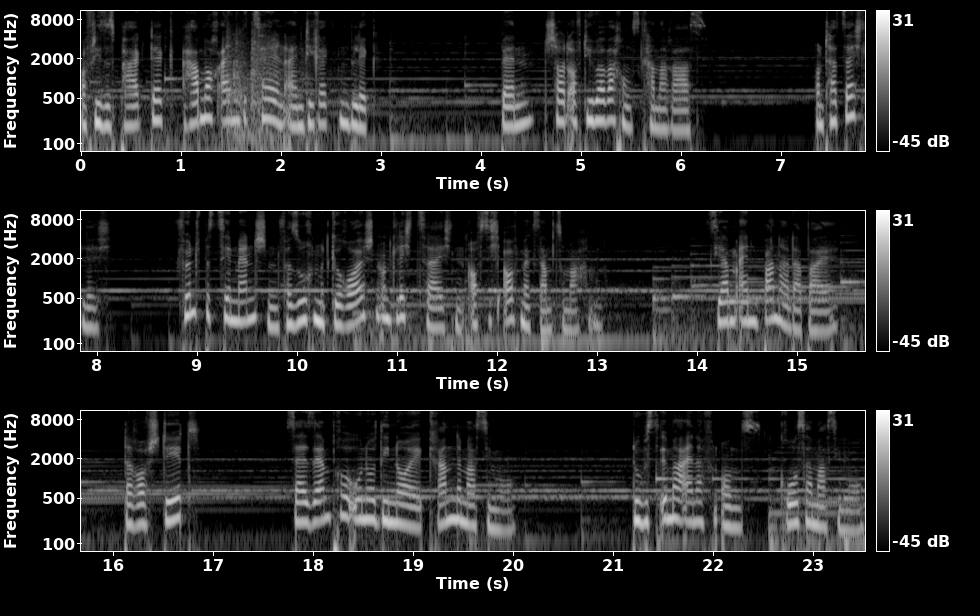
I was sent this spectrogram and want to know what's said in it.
Auf dieses Parkdeck haben auch einige Zellen einen direkten Blick. Ben schaut auf die Überwachungskameras. Und tatsächlich, Fünf bis zehn Menschen versuchen mit Geräuschen und Lichtzeichen auf sich aufmerksam zu machen. Sie haben einen Banner dabei. Darauf steht Sei sempre uno di noi, grande Massimo. Du bist immer einer von uns, großer Massimo.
